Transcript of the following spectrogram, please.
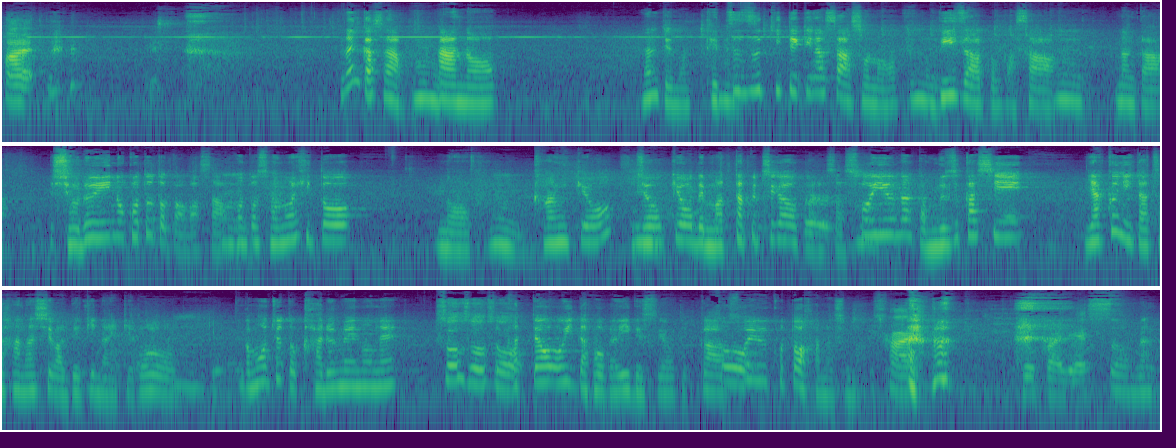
はい。なんかさ、うんあの、なんていうの、手続き的なさ、そのうん、ビザとかさう、ん。なんか、書類のこととかはさ、うん本当その人のうん。環境、うん状況で全く違うからさ、うんそういうなんか難しい役に立つ話はできないけど、なんかもうちょっと軽めのね、そうそうそう。買っておいた方がいいですよとか、そうそういうことを話します。はい。了解です。そう、なんか、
